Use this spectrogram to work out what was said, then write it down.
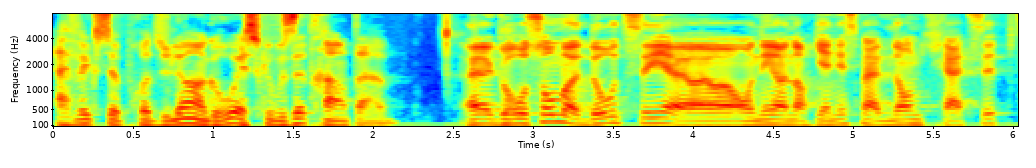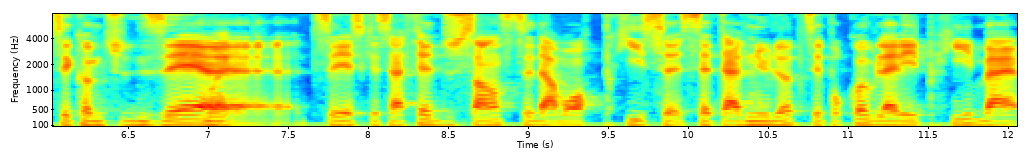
avec ce produit-là? En gros, est-ce que vous êtes rentable? Euh, grosso modo, euh, on est un organisme à non lucratif. Comme tu disais, est-ce que ça fait du sens d'avoir pris cette avenue-là? Pourquoi vous l'avez pris? Ben,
